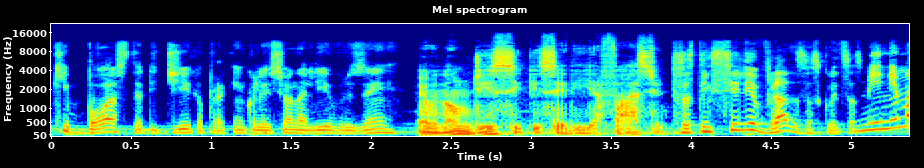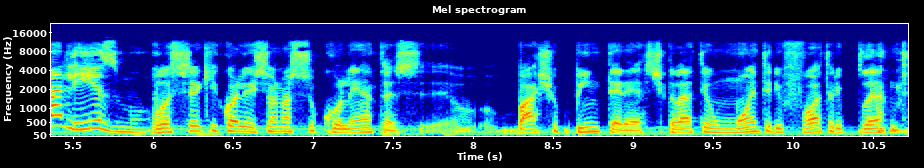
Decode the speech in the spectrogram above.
Que bosta de dica para quem coleciona livros, hein? Eu não disse que seria fácil. Você tem que se livrar dessas coisas. Minimalismo. Você que coleciona suculentas, baixa o Pinterest, que lá tem um monte de foto de planta.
